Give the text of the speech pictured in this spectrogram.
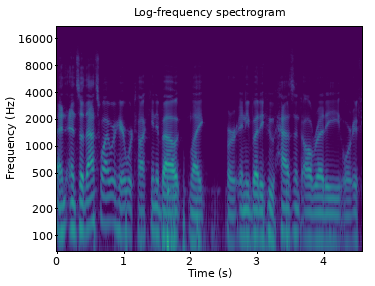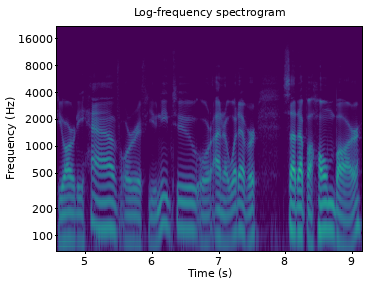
And and so that's why we're here. We're talking about like for anybody who hasn't already or if you already have or if you need to or I don't know whatever, set up a home bar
